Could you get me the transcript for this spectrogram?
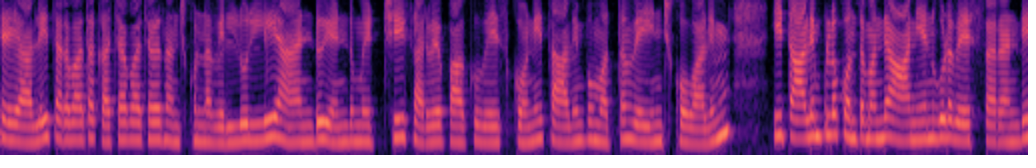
చేయాలి. తర్వాత కచాపచాగా దంచుకున్న వెల్లుల్లి అండ్ ఎండుమిర్చి కరివేపాకు వేసుకొని తాలింపు మొత్తం వేయించుకోవాలి. ఈ తాలింపులో కొంతమంది ఆనియన్ కూడా వేస్తారండి.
